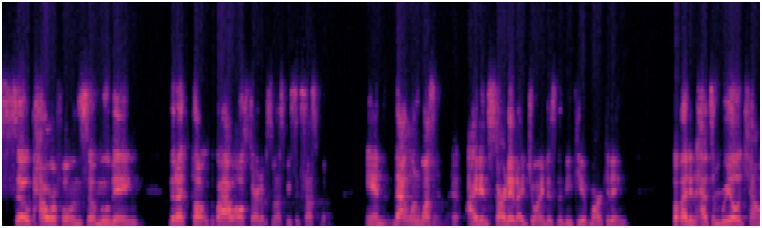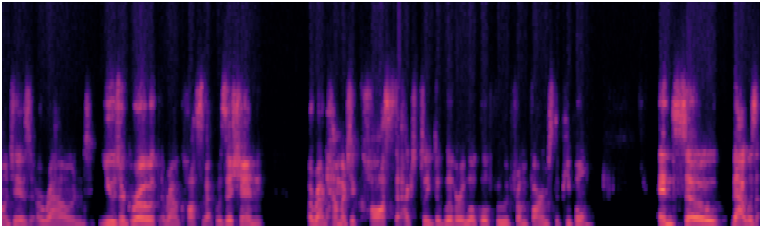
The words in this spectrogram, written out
so powerful and so moving that I thought, wow, all startups must be successful. And that one wasn't. I didn't start it, I joined as the VP of marketing, but it had some real challenges around user growth, around cost of acquisition, around how much it costs to actually deliver local food from farms to people. And so that was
